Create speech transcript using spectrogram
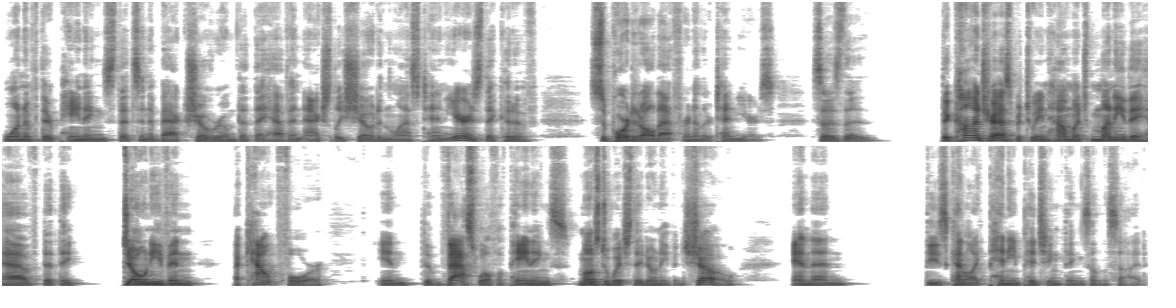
one of their paintings that's in a back showroom that they haven't actually showed in the last 10 years they could have supported all that for another 10 years so as the the contrast between how much money they have that they don't even account for in the vast wealth of paintings, most of which they don't even show, and then these kind of like penny pitching things on the side.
